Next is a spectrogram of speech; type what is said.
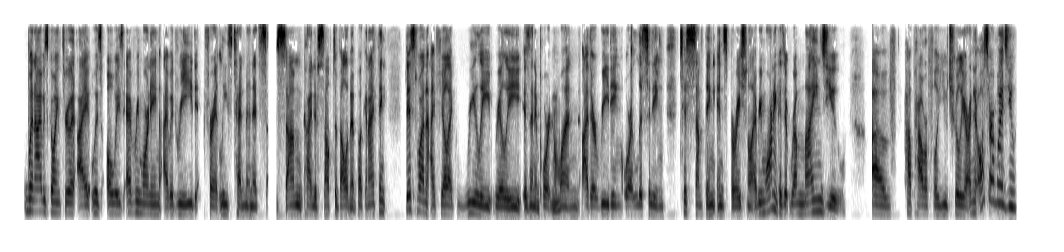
When I was going through it, I was always every morning I would read for at least 10 minutes some kind of self development book. And I think this one I feel like really, really is an important one, either reading or listening to something inspirational every morning because it reminds you of how powerful you truly are. And it also reminds you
